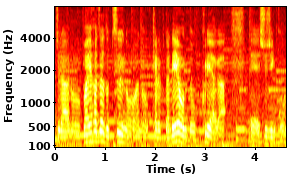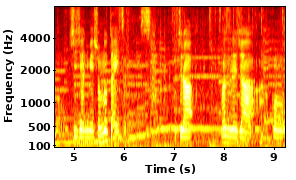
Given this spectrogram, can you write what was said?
ちらあのバイオハザード2のあのキャラクターレオンとクレアが、えー主人公の CG アニメーションの第一作目です。こちらまずねじゃあこのフ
